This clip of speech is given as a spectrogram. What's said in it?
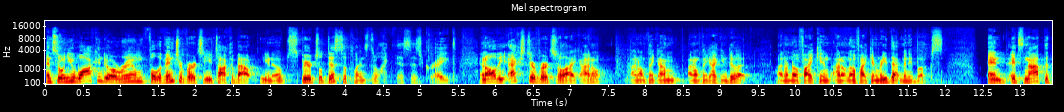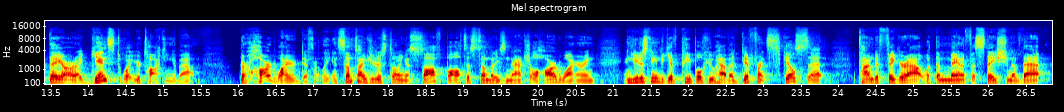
And so when you walk into a room full of introverts and you talk about, you know, spiritual disciplines, they're like, this is great. And all the extroverts are like, I don't, I don't think I'm, I don't think I can do it. I don't know if I can, I don't know if I can read that many books. And it's not that they are against what you're talking about. They're hardwired differently. And sometimes you're just throwing a softball to somebody's natural hardwiring. And you just need to give people who have a different skill set time to figure out what the manifestation of that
